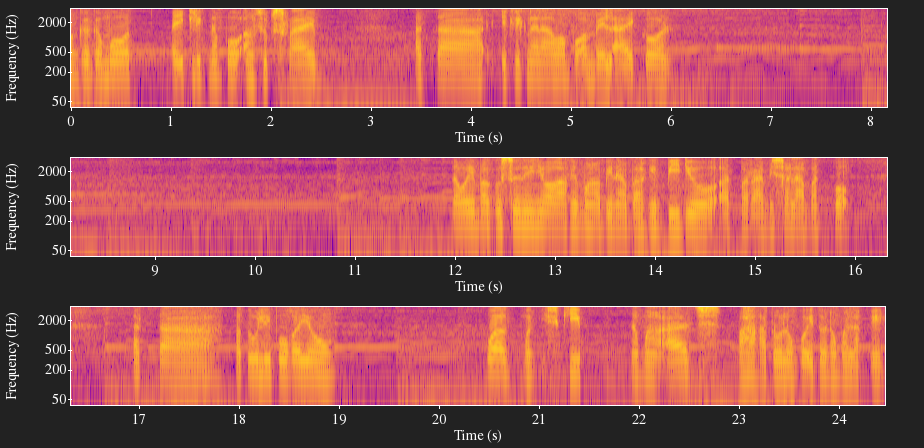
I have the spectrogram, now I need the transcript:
panggagamot, ay i-click na po ang subscribe at ah, i-click na naman po ang bell icon Naway magustuhan ninyo ang aking mga binabaging video at maraming salamat po. At ah, patuloy po kayong huwag mag-skip ng mga ads. Makakatulong po ito ng malaki.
